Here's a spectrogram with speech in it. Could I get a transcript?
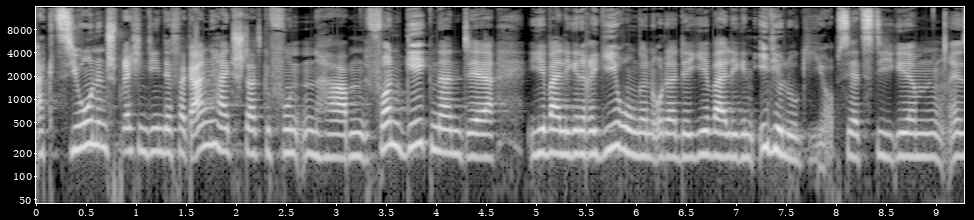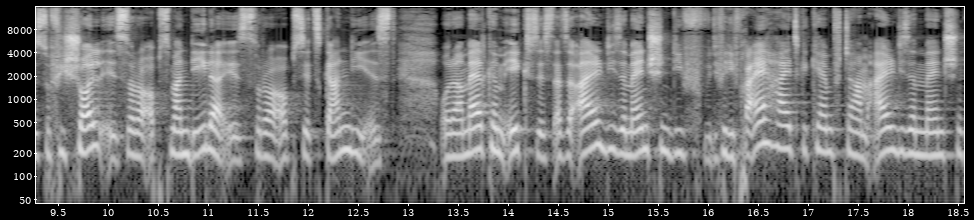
Aktionen sprechen, die in der Vergangenheit stattgefunden haben, von Gegnern der jeweiligen Regierungen oder der jeweiligen Ideologie, ob es jetzt die ähm, Sophie Scholl ist oder ob es Mandela ist oder ob es jetzt Gandhi ist oder Malcolm X ist. Also all diese Menschen, die für die Freiheit gekämpft haben, all diese Menschen,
